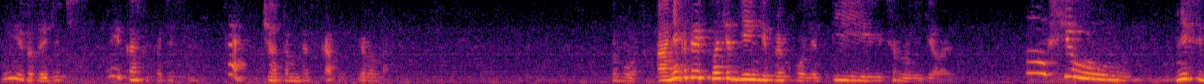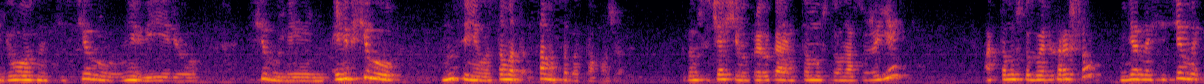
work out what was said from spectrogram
вот, и разойдетесь, и каждый пойдет себе. Да, что там рассказывать, ерунда. Вот. А некоторые платят деньги, приходят, и все равно не делают. Ну, в силу несерьезности, в силу неверию, в силу лени, или в силу внутреннего самосаботажа. Потому что чаще мы привыкаем к тому, что у нас уже есть, а к тому, что будет хорошо, у нервной системы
